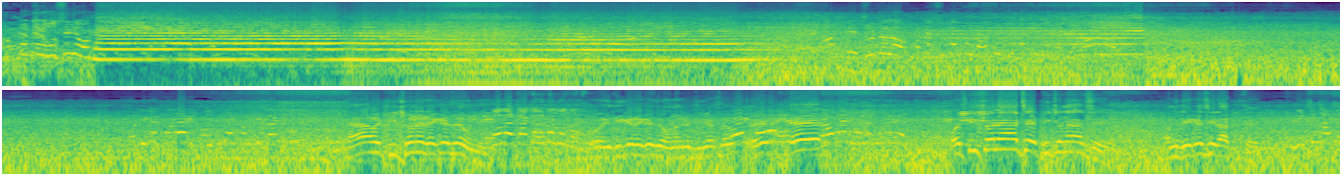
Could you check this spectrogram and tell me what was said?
আপনাদের ওসি। হ্যাঁ ওই পিছনে রেখেছে উনি? ওইদিকে রেখেছে ওনাকে জিজ্ঞাসা? ওই পিছনে আছে পিছনে আছে। আমি দেখেছি রাখতে নিচে নামো,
